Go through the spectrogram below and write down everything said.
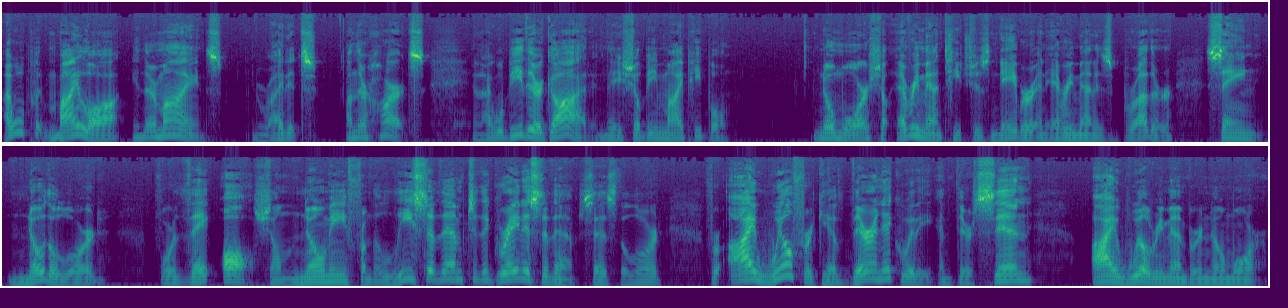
I will put my law in their minds and write it on their hearts, and I will be their God, and they shall be my people. No more shall every man teach his neighbor and every man his brother, saying, Know the Lord, for they all shall know me from the least of them to the greatest of them, says the Lord. For I will forgive their iniquity, and their sin I will remember no more.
